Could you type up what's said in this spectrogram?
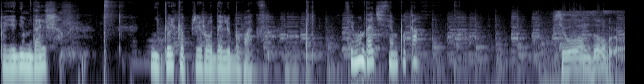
Поедем дальше. Не только природой любоваться. Всем удачи, всем пока. Всего вам доброго.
